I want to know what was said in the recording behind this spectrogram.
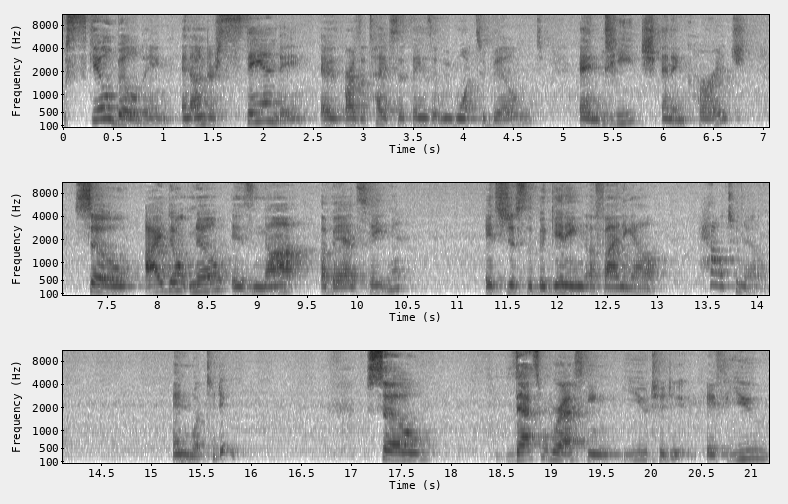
skill building and understanding are the types of things that we want to build and teach and encourage. So, I don't know is not a bad statement. It's just the beginning of finding out how to know and what to do. So that's what we're asking you to do. If you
